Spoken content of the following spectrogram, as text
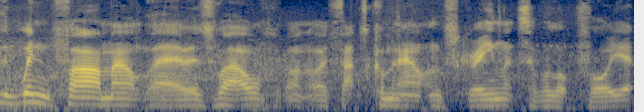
See the wind farm out there as well. I don't know if that's coming out on screen. Let's have a look for you.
